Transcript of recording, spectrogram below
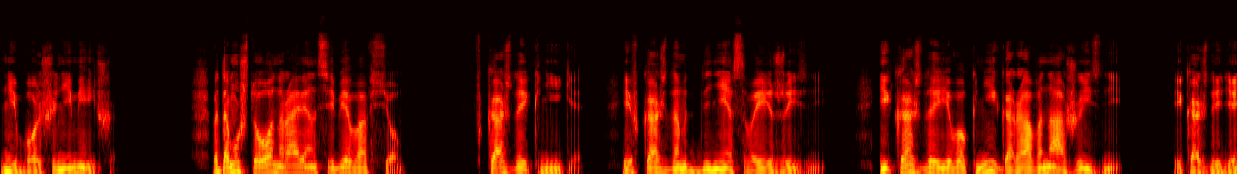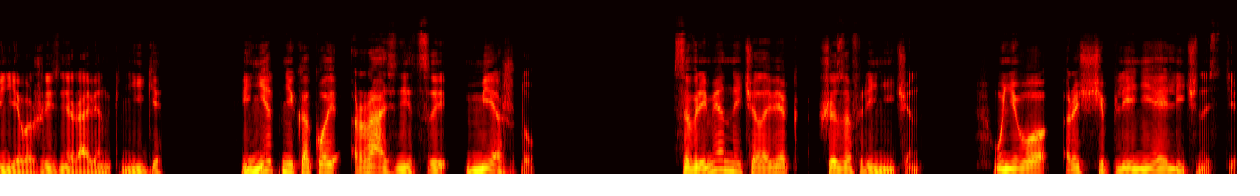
ни больше, ни меньше. Потому что он равен себе во всем, в каждой книге и в каждом дне своей жизни. И каждая его книга равна жизни – и каждый день его жизни равен книге, и нет никакой разницы между. Современный человек шизофреничен. У него расщепление личности.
